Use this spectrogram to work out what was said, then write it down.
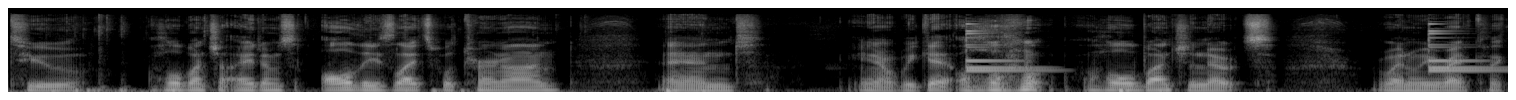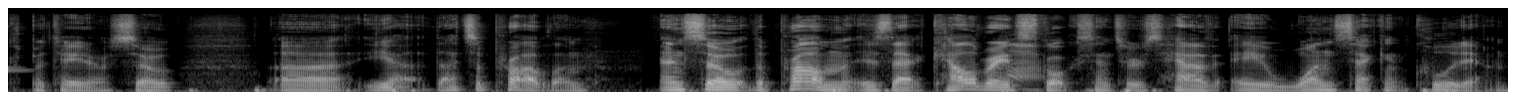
to a whole bunch of items, all these lights will turn on and you know, we get a whole, a whole bunch of notes when we right click potato. So uh, yeah, that's a problem. And so the problem is that calibrated sculk sensors have a one second cooldown.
